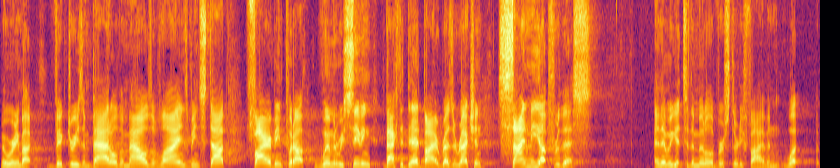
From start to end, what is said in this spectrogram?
We're reading about victories in battle, the mouths of lions being stopped, fire being put out, women receiving back the dead by resurrection. Sign me up for this. And then we get to the middle of verse 35, and what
